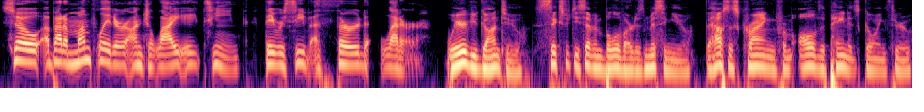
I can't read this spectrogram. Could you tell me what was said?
So about a month later, on July 18th, they receive a third letter. Where have you gone to? 657 Boulevard is missing you. The house is crying from all of the pain it's going through.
